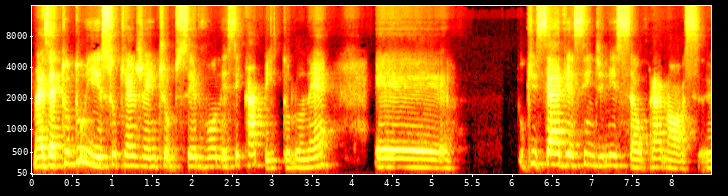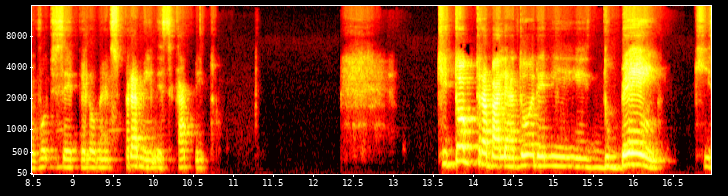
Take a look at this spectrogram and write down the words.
Mas é tudo isso que a gente observou nesse capítulo, né? É, o que serve assim de lição para nós, eu vou dizer pelo menos para mim nesse capítulo. Que todo trabalhador ele do bem, que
